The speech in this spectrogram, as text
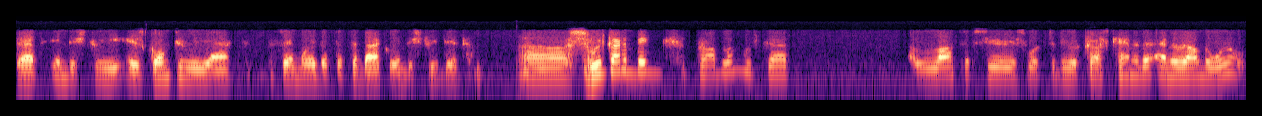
that industry is going to react the same way that the tobacco industry did. Uh, so we've got a big problem. We've got a lot of serious work to do across Canada and around the world.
